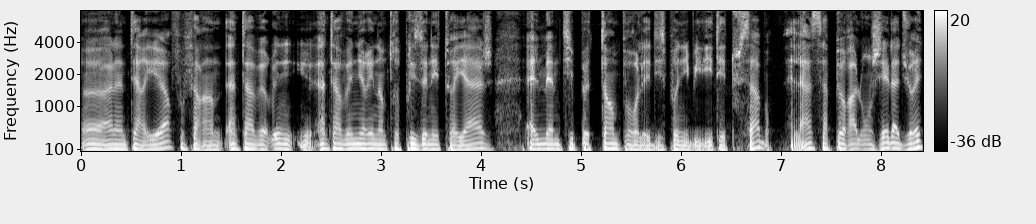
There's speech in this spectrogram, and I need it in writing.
euh, à l'intérieur. faut faire un- intervenir, une entreprise de nettoyage. Elle met un petit peu de temps pour les disponibilités, tout ça. Bon, là, ça peut rallonger la durée,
